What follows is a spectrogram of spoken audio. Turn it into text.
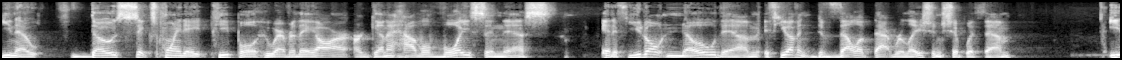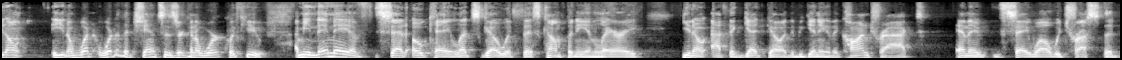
you know, those 6.8 people, whoever they are, are going to have a voice in this. And if you don't know them, if you haven't developed that relationship with them, you don't you know what what are the chances they're going to work with you? I mean they may have said okay let's go with this company and larry you know at the get-go at the beginning of the contract and they say well we trust the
